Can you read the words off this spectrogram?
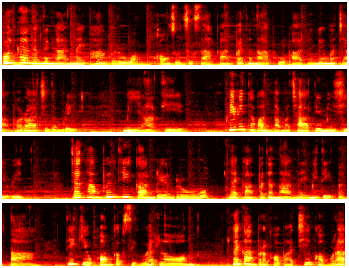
ผลการดำเนินงานในภาพรวมของศูนย์ศึกษาการพัฒนาภูพานเนื่องมาจากพระราชดำริ มีอาทิ พิพิธภัณฑ์ธรรมชาติที่มีชีวิต จะทำพื้นที่การเรียนรู้และการพัฒนาในมิติต่างๆ ที่เกี่ยวข้องกับสิ่งแวดล้อม และการประกอบอาชีพของรา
